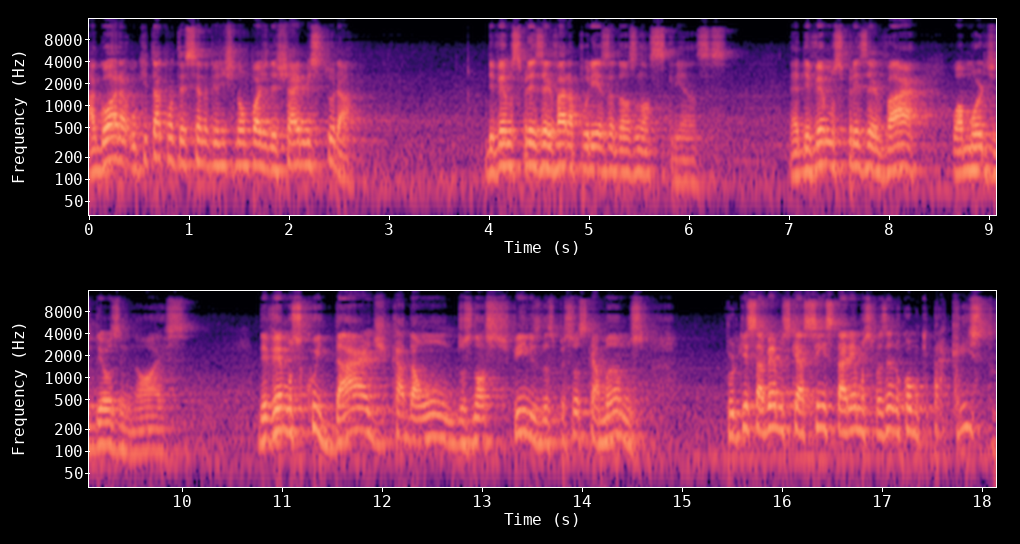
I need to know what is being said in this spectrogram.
Agora, o que está acontecendo que a gente não pode deixar é misturar. Devemos preservar a pureza das nossas crianças. né? Devemos preservar o amor de Deus em nós. Devemos cuidar de cada um dos nossos filhos, das pessoas que amamos, porque sabemos que assim estaremos fazendo como que para Cristo.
